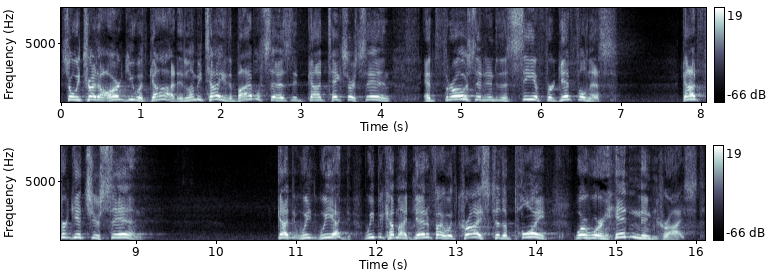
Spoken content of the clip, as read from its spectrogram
So we try to argue with God. And let me tell you, the Bible says that God takes our sin and throws it into the sea of forgetfulness. God forgets your sin. God, we, we, we become identified with Christ to the point where we're hidden in Christ.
